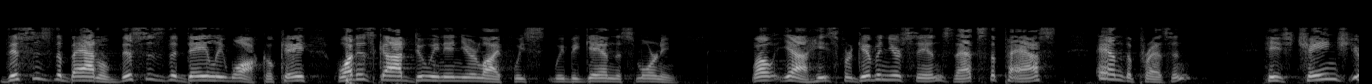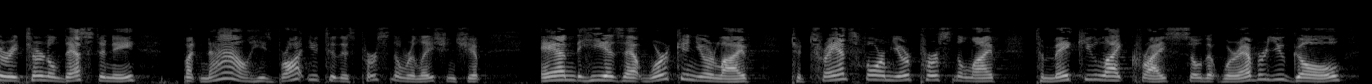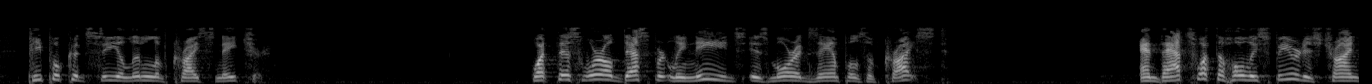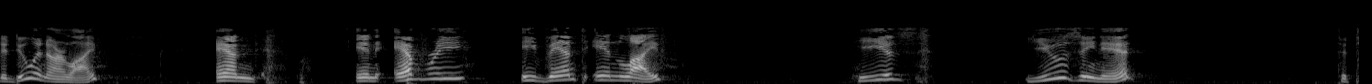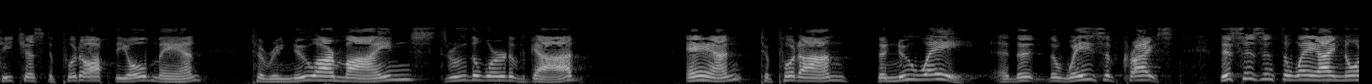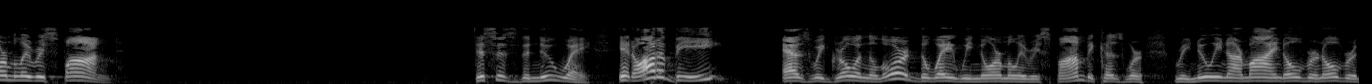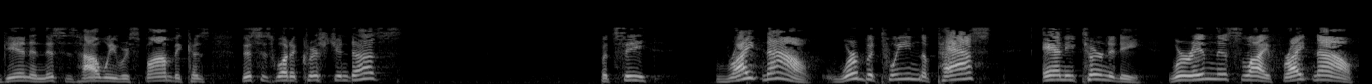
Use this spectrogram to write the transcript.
this is the battle, this is the daily walk, okay? What is God doing in your life? We, we began this morning. Well, yeah, He's forgiven your sins. That's the past and the present. He's changed your eternal destiny, but now He's brought you to this personal relationship and He is at work in your life to transform your personal life to make you like Christ so that wherever you go, people could see a little of Christ's nature. What this world desperately needs is more examples of Christ. And that's what the Holy Spirit is trying to do in our life. And in every event in life, He is using it to teach us to put off the old man, to renew our minds through the Word of God, and to put on the new way, uh, the, the ways of Christ. This isn't the way I normally respond. This is the new way. It ought to be as we grow in the Lord the way we normally respond because we're renewing our mind over and over again, and this is how we respond because this is what a Christian does. But see, right now, we're between the past and eternity. We're in this life right now,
